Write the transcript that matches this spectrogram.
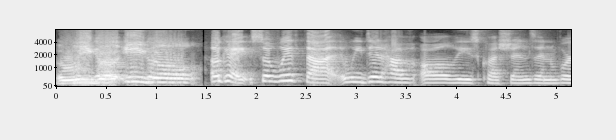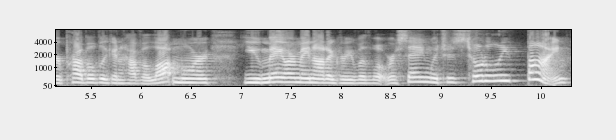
Legal Eagle. Okay, so with that, we did have all these questions, and we're probably going to have a lot more. You may or may not agree with what we're saying, which is totally fine.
